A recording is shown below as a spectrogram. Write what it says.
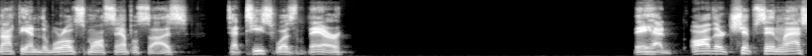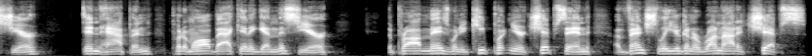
Not the end of the world, small sample size. Tatis wasn't there. They had all their chips in last year. Didn't happen. Put them all back in again this year. The problem is when you keep putting your chips in, eventually you're going to run out of chips.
